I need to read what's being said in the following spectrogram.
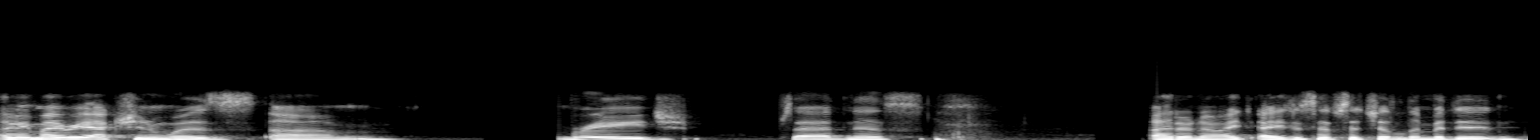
I mean, my reaction was um, rage, sadness. I don't know. I, I just have such a limited.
